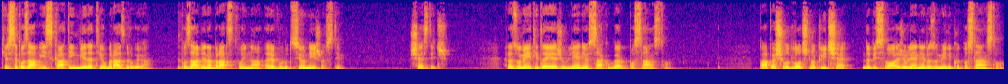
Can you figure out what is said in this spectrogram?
ker se pozabi iskati in gledati obraz drugega pozablja na bratstvo in na revolucijo nežnosti. Šestič. Razumeti, da je življenje vsakogar poslanstvo. Papež odločno kliče, da bi svoje življenje razumeli kot poslanstvo.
